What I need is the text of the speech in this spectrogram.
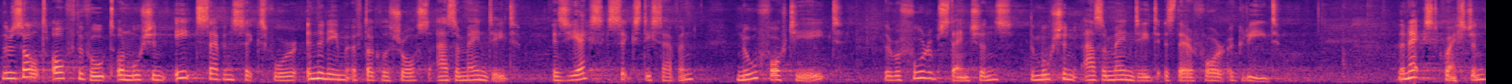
The result of the vote on motion 8764 in the name of Douglas Ross as amended is yes 67, no 48. There were four abstentions. The motion as amended is therefore agreed. The next question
